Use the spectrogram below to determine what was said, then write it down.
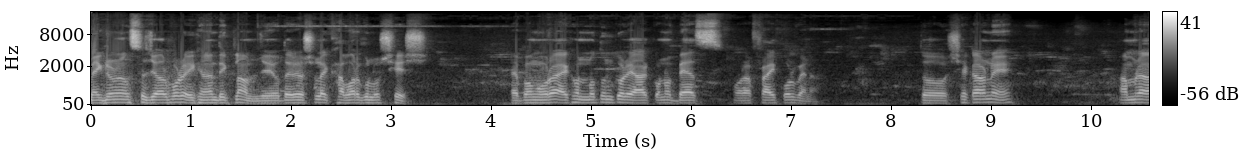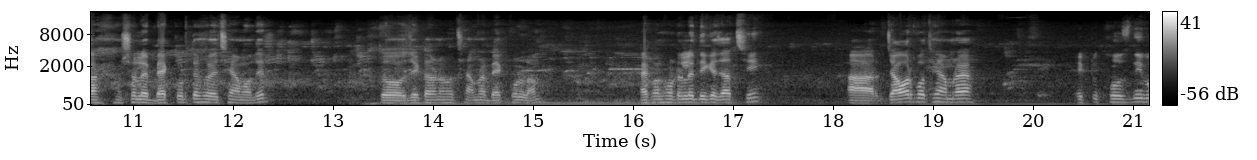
ম্যাকডোনাল্ডসে যাওয়ার পরে এখানে দেখলাম যে ওদের আসলে খাবারগুলো শেষ। এবং ওরা এখন নতুন করে আর কোনো ব্যাচ ওরা ফ্রাই করবে না। তো সে কারণে আমরা আসলে ব্যাক করতে হয়েছে আমাদের। তো যে কারণে হচ্ছে আমরা ব্যাক করলাম। এখন হোটেলের দিকে যাচ্ছি। আর যাওয়ার পথে আমরা একটু খোঁজ নিব।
